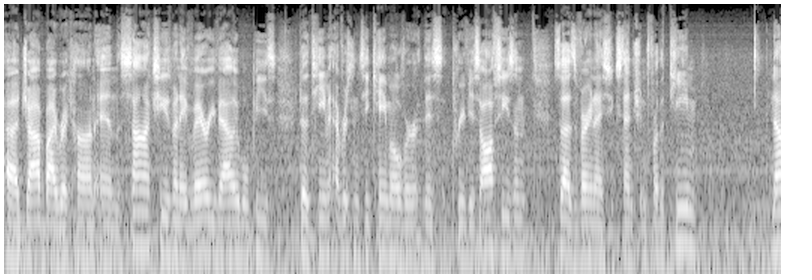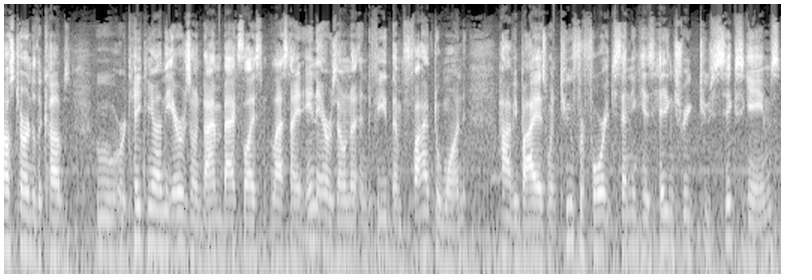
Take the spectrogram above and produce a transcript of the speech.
uh, job by Rick Hahn and the Sox. He's been a very valuable piece to the team ever since he came over this previous offseason. So that's a very nice extension for the team. Now let's turn to the Cubs, who were taking on the Arizona Diamondbacks last night in Arizona and defeated them 5 to 1. Javi Baez went 2 for 4, extending his hitting streak to 6 games.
